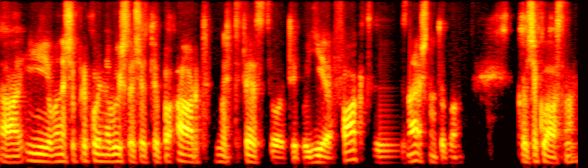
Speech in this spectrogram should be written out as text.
а, і воно ще прикольно вийшло, що типу арт, мистецтво, типу, є факт. Знаєш, ну типу, коротше, класно.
